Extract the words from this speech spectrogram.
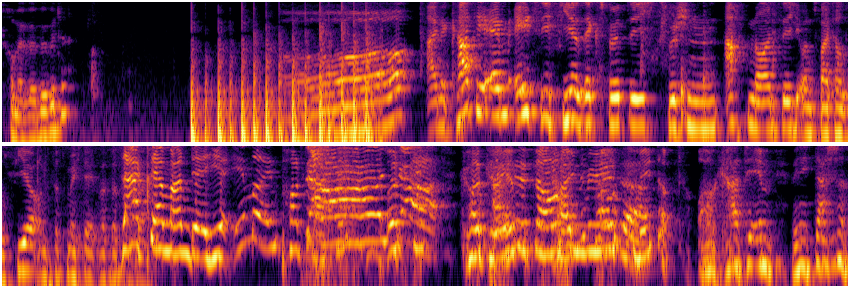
Trommelwirbel bitte. Eine KTM LC4 640 zwischen 98 und 2004 und Chris möchte etwas dazu Sagt der Mann, der hier immer im Podcast da, ja. steht, KTM, keine 1000 Meter. Meter. Oh, KTM, wenn ich da schon,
